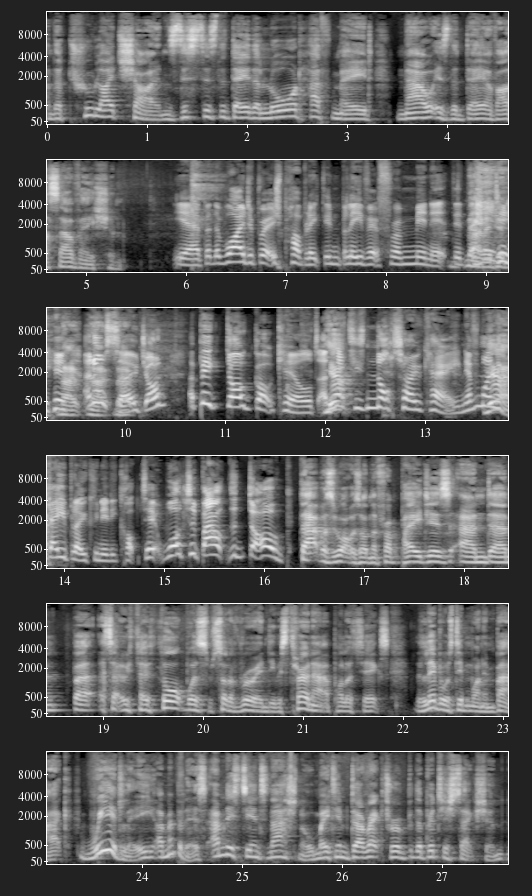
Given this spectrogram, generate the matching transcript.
and the true light shines. This is the day the Lord hath made. Now is the day of our salvation. Yeah, but the wider British public didn't believe it for a minute, did No, they? they didn't. No, and no, also. John, a big dog got killed, and Yeah. that is not okay. Never mind Yeah. the gay bloke who nearly copped it. What about the dog? that was what was on the front pages and um, but so, so thorpe was sort of ruined he was thrown out of politics the liberals didn't want him back weirdly i remember this amnesty international made him director of the british section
